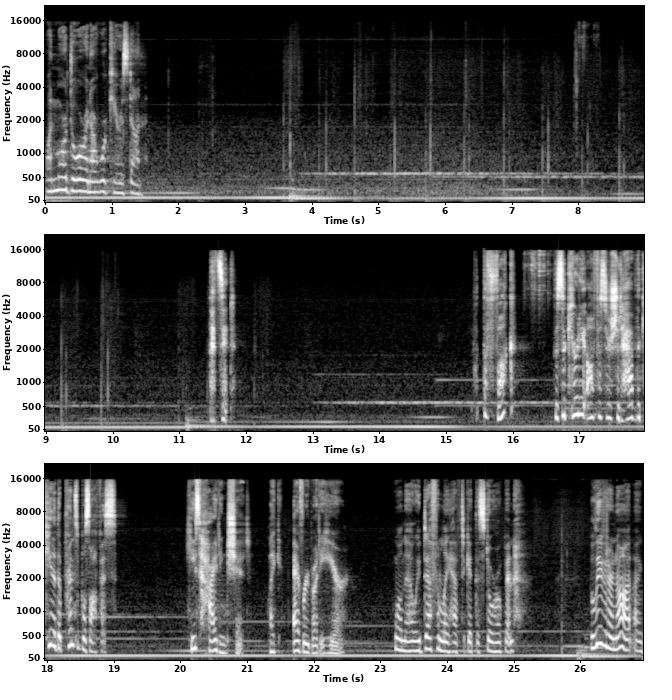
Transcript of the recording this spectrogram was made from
One more door and our work here is done. Officer should have the key to the principal's office. He's hiding shit, like everybody here. Well, now we definitely have to get this door open. Believe it or not, I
